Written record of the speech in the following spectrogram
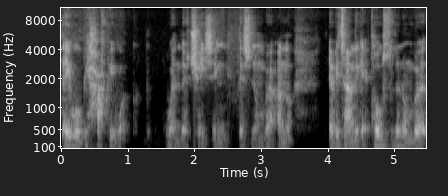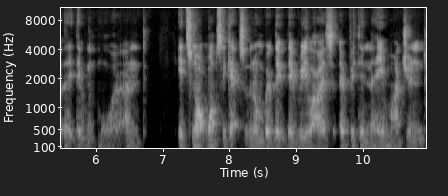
They will be happy when they're chasing this number and every time they get close to the number they, they want more. And it's not once they get to the number they, they realize everything they imagined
